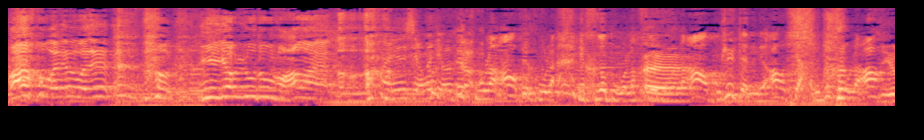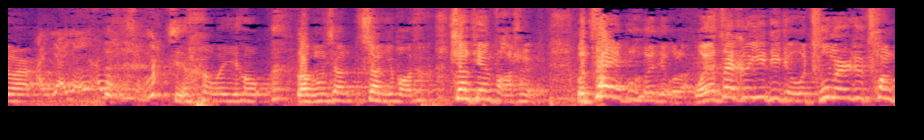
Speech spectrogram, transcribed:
完我这我这你要入洞房啊，哎呀，行了行了，别哭了啊、别哭了，你喝多了喝多了啊、不是真的啊、假的，别哭了啊、媳妇儿。哎呀呀呀，哎呀，行了。媳妇儿，我以后老公向向你保证，向天发誓，我再也不喝酒了。我要再喝一滴酒，我出门就撞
